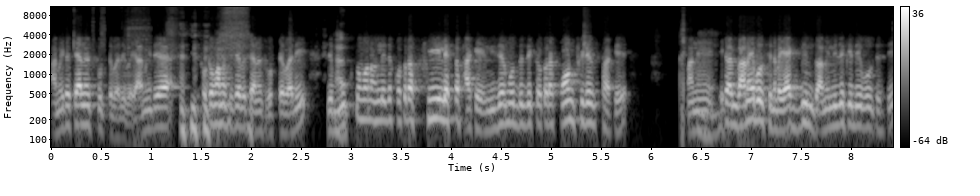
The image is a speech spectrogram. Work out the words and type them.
আমি এটা চ্যালেঞ্জ করতে পারি ভাই। আমি এটা ছোট মানুষ হিসেবে চ্যালেঞ্জ করতে পারি যে হ্যাঁ। মুক্ত মনে হলে যে কতটা ফিল একটা থাকে নিজের মধ্যে যে কতটা কনফিডেন্স থাকে মানে এটা আমি বানাই বলছি না ভাই একদিন তো আমি নিজেকে দিয়ে বলতেছি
